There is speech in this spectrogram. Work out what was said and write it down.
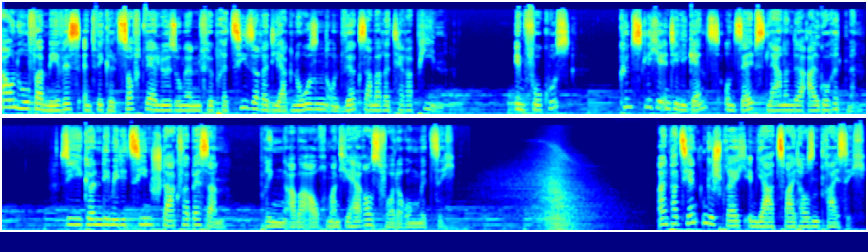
Fraunhofer Mewis entwickelt Softwarelösungen für präzisere Diagnosen und wirksamere Therapien. Im Fokus künstliche Intelligenz und selbstlernende Algorithmen. Sie können die Medizin stark verbessern, bringen aber auch manche Herausforderungen mit sich. Ein Patientengespräch im Jahr 2030.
